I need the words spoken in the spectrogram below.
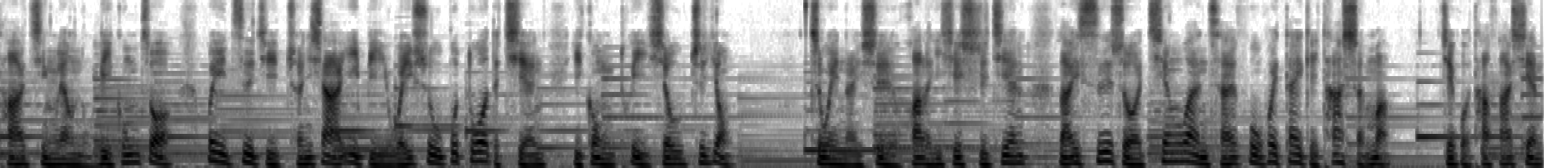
他尽量努力工作，为自己存下一笔为数不多的钱，以供退休之用。这位男士花了一些时间来思索千万财富会带给他什么。结果他发现，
